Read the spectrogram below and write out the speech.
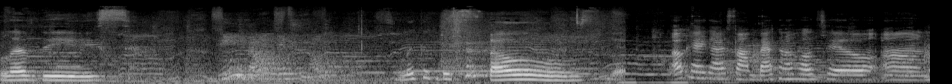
Love this. Look at the stoves. Okay, guys, so I'm back in the hotel. Um,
